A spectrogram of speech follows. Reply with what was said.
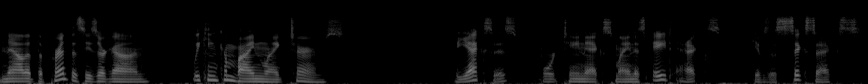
Now that the parentheses are gone, we can combine like terms. The x's, 14x minus 8x, gives us 6x.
